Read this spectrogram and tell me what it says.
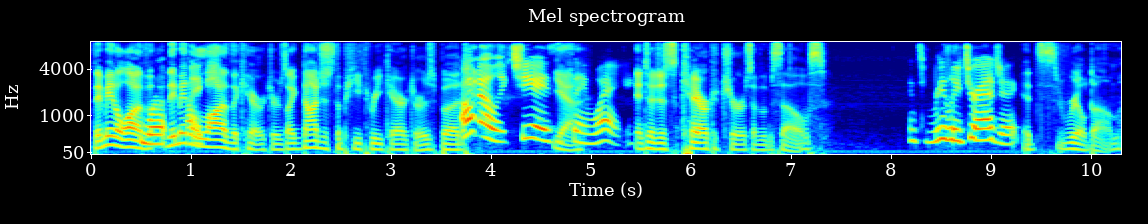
they made a lot of Were, they made a lot of the characters like not just the p3 characters but Oh no, like Chie is Yeah. the same way. into just caricatures of themselves It's really tragic. It's real dumb.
